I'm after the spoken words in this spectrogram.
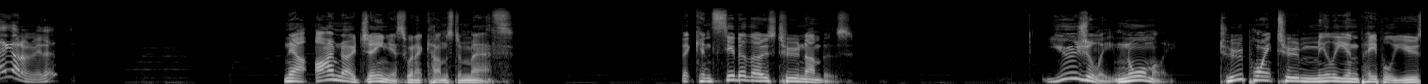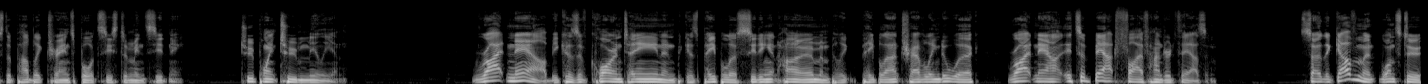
Hang on a minute. Now, I'm no genius when it comes to maths, but consider those two numbers. Usually, normally, 2.2 million people use the public transport system in Sydney. 2.2 million. Right now, because of quarantine and because people are sitting at home and people aren't traveling to work, right now it's about 500,000. So the government wants to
